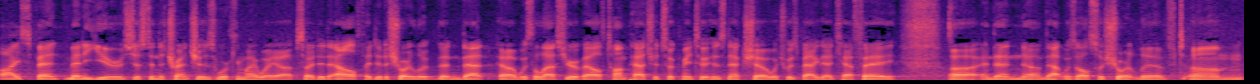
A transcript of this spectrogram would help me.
I spent many years just in the trenches working my way up. So I did Alf, I did a short look, then that uh, was the last year of Alf. Tom Patchett took me to his next show, which was Baghdad Cafe. Uh, and then uh, that was also short lived. Um,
